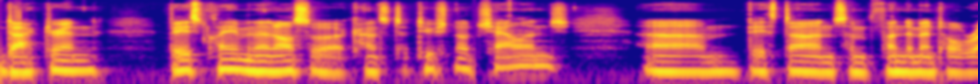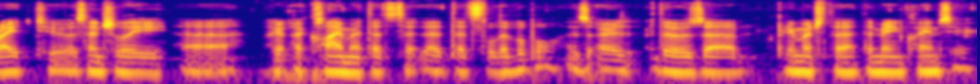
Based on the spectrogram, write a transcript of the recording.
doctrine based claim and then also a constitutional challenge um, based on some fundamental right to essentially uh, a, climate that's that, that's livable. Is, are those uh, pretty much the, the main claims here?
